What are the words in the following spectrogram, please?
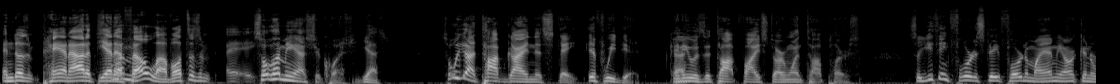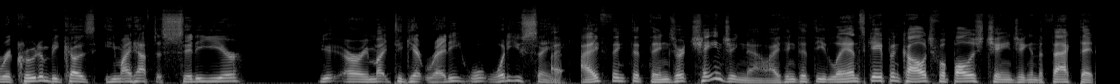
and doesn't pan out at the So let me- NFL level. It doesn't. eh, So let me ask you a question. yes. So we got a top guy in this state, if we did, and he was a top five star, one top players. So you think Florida State, Florida, Miami aren't going to recruit him because he might have to sit a year, you, or he might to get ready? What are you saying? I, I think that things are changing now. I think that the landscape in college football is changing, and the fact that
